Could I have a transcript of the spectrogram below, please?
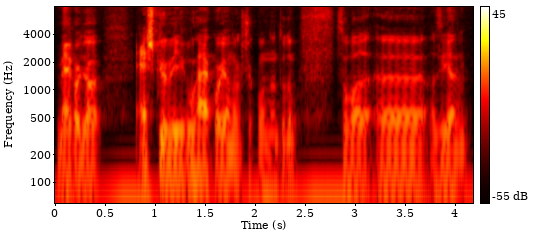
mert hogy a esküvői ruhák olyanok, csak onnan tudom. Szóval az ilyen...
